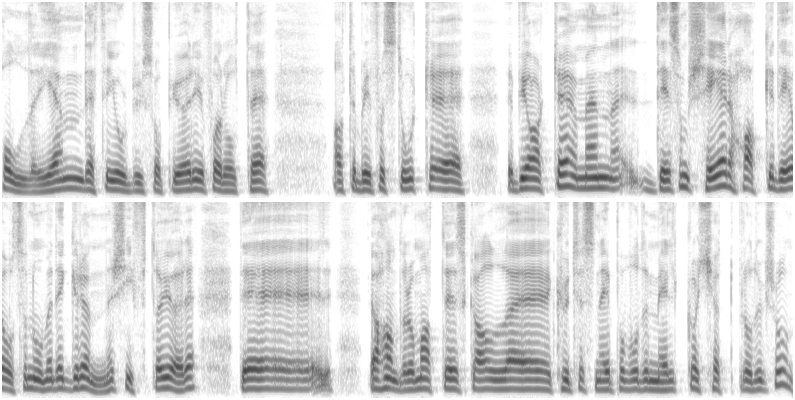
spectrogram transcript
holder igjen dette jordbruksoppgjøret i forhold til at det blir for stort. Eh, Bjarte, men det som skjer, har ikke det også noe med det grønne skiftet å gjøre? Det, det handler om at det skal eh, kuttes ned på både melk- og kjøttproduksjon?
